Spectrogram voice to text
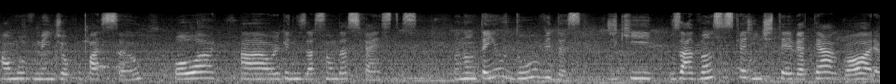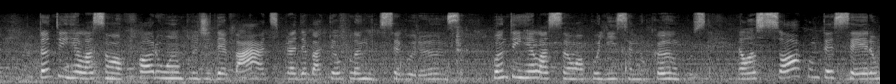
ao movimento de ocupação ou a organização das festas. Eu não tenho dúvidas de que os avanços que a gente teve até agora, tanto em relação ao Fórum Amplo de Debates para debater o plano de segurança, quanto em relação à polícia no campus, elas só aconteceram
